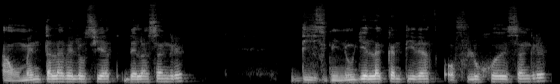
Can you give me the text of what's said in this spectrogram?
aumenta la velocidad de la sangre, disminuye la cantidad o flujo de sangre,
